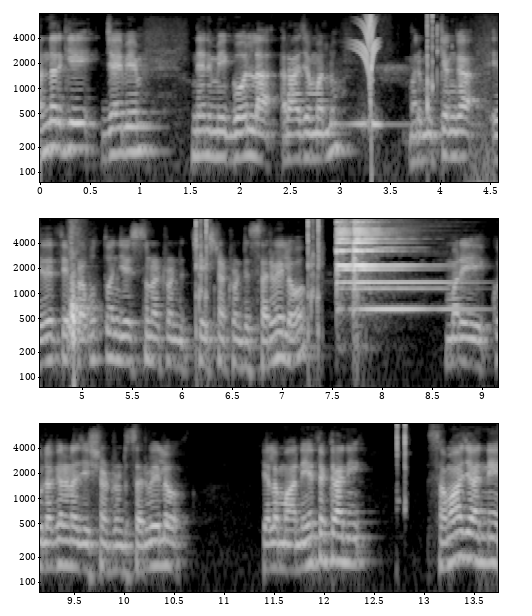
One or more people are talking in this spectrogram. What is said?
అందరికీ జై భీమ్. నేను మీ గోళ్ళ రాజమల్లు. మరి ముఖ్యంగా ఏదైతే ప్రభుత్వం చేస్తున్నటువంటి చేసినటువంటి సర్వేలో మరి కులగణన చేసినటువంటి సర్వేలో ఇలా మా నేత కానీ సమాజాన్ని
